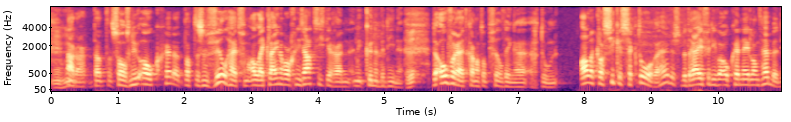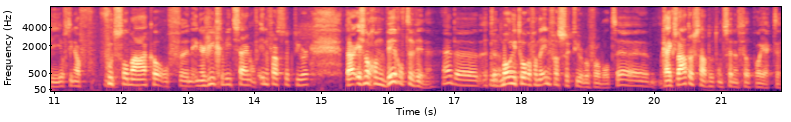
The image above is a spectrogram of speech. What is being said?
Mm -hmm. Nou, daar, dat, zoals nu ook, hè, dat, dat, is een veelheid van allerlei kleinere organisaties die eraan kunnen bedienen. De overheid kan het op veel dingen doen alle klassieke sectoren, hè, dus bedrijven die we ook in Nederland hebben, die, of die nou voedsel maken of een energiegebied zijn of infrastructuur, daar is nog een wereld te winnen. Hè. De, het, het, monitoren van de infrastructuur bijvoorbeeld. Hè. Rijkswaterstaat doet ontzettend veel projecten.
